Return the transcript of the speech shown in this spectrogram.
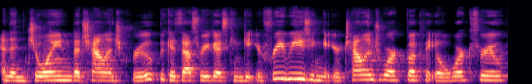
and then join the challenge group because that's where you guys can get your freebies. You can get your challenge workbook that you'll work through.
